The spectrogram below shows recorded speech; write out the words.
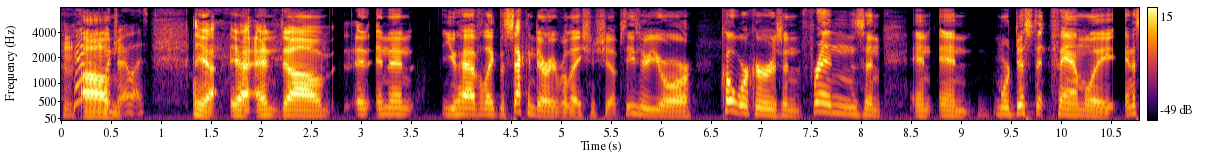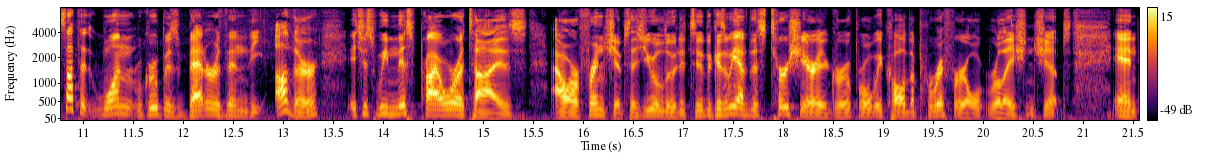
Um, which I was. yeah, yeah, and um, and, and then you have like the secondary relationships. These are your coworkers and friends and and and more distant family. And it's not that one group is better than the other. It's just we misprioritize our friendships, as you alluded to, because we have this tertiary group, or what we call the peripheral relationships. And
